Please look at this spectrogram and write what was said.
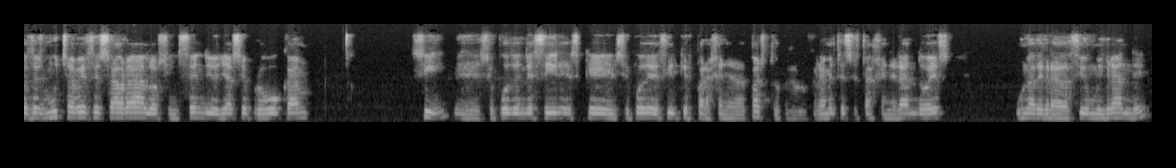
Entonces, muchas veces ahora los incendios ya se provocan, sí, eh, se pueden decir, es que se puede decir que es para generar pasto, pero lo que realmente se está generando es una degradación muy grande.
